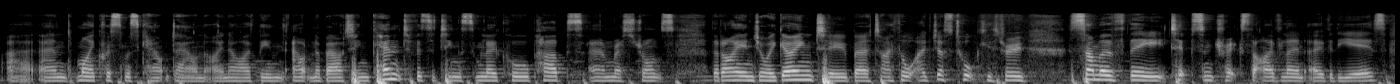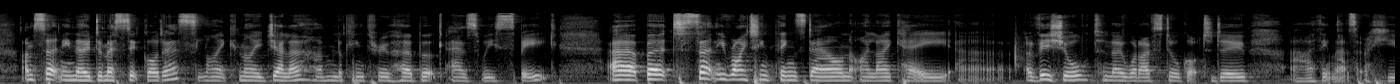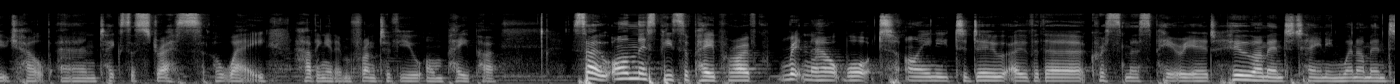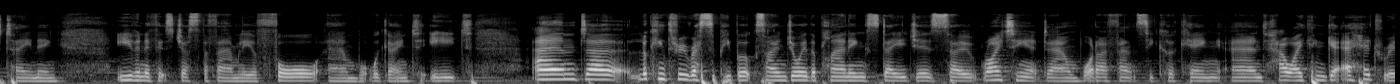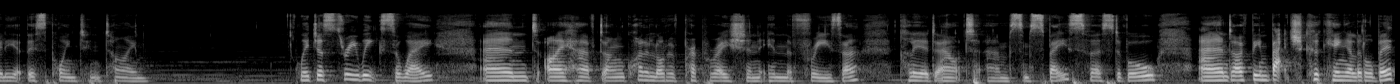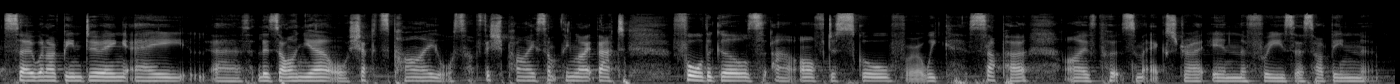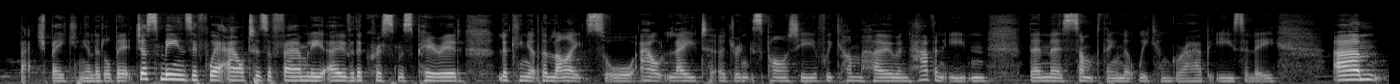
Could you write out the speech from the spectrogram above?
Uh, and my Christmas countdown. I know I've been out and about in Kent visiting some local pubs and restaurants that I enjoy going to, but I thought I'd just talk you through some of the tips and tricks that I've learned over the years. I'm certainly no domestic goddess like Nigella, I'm looking through her book as we speak. Uh, but certainly writing things down, I like a, uh, a visual to know what I've still got to do. Uh, I think that's a huge help and takes the stress away having it in front of you on paper. So, on this piece of paper, I've written out what I need to do over the Christmas period, who I'm entertaining, when I'm entertaining, even if it's just the family of four, and what we're going to eat. And uh, looking through recipe books, I enjoy the planning stages. So, writing it down, what I fancy cooking, and how I can get ahead really at this point in time. We're just three weeks away, and I have done quite a lot of preparation in the freezer, cleared out um, some space first of all, and I've been batch cooking a little bit. So, when I've been doing a uh, lasagna or shepherd's pie or fish pie, something like that, for the girls uh, after school for a week supper, I've put some extra in the freezer. So, I've been batch baking a little bit. Just means if we're out as a family over the Christmas period, looking at the lights or out late at a drinks party, if we come home and haven't eaten, then there's something that we can grab easily. Um,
